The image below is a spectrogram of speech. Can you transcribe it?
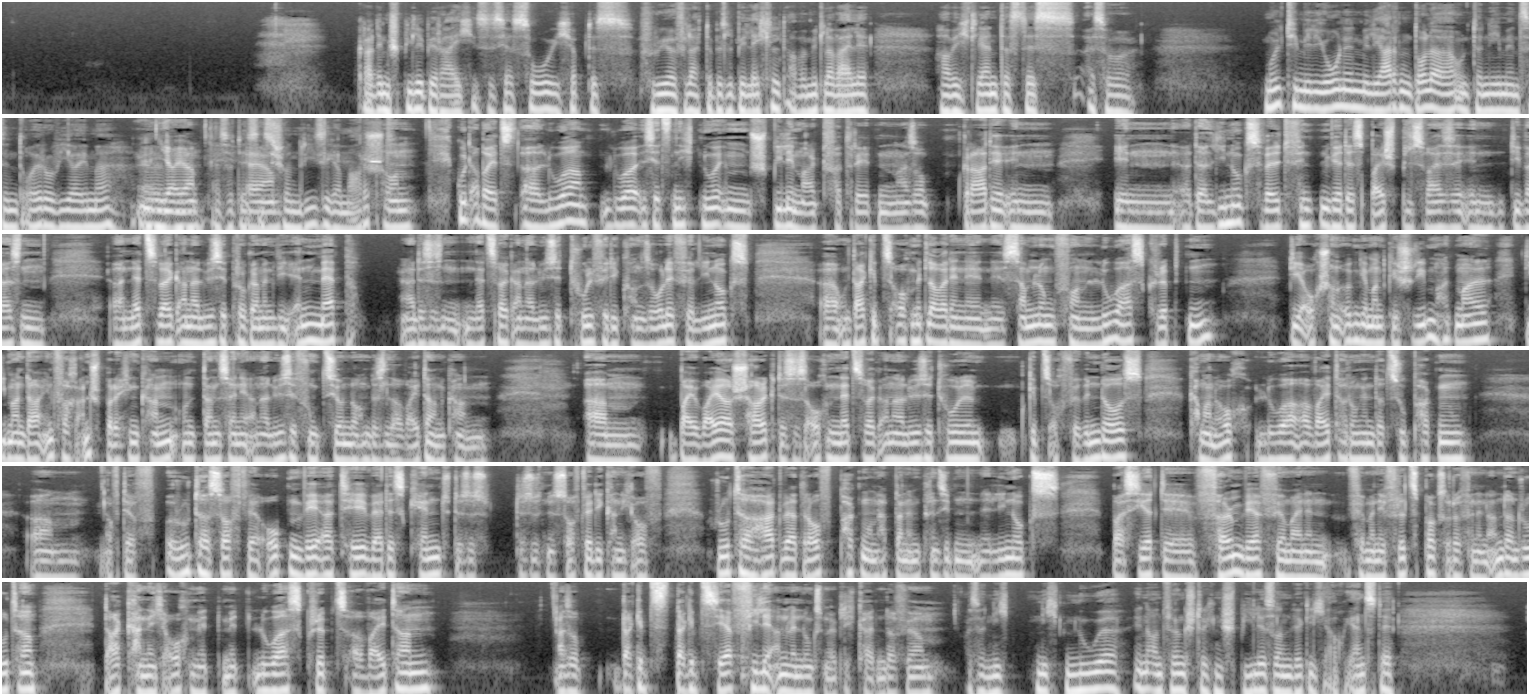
Gerade im Spielebereich ist es ja so, ich habe das früher vielleicht ein bisschen belächelt, aber mittlerweile habe ich gelernt, dass das also Multimillionen, Milliarden Dollar Unternehmen sind, Euro wie auch immer. Ähm, ja, ja. Also das ja, ist schon ein riesiger Markt. Schon. Gut, aber jetzt äh, Lua, Lua ist jetzt nicht nur im Spielemarkt vertreten. Also gerade in in äh, der Linux-Welt finden wir das beispielsweise in diversen äh, Netzwerkanalyseprogrammen wie Nmap. Ja, das ist ein Netzwerkanalyse-Tool für die Konsole für Linux. Äh, und da gibt's auch mittlerweile eine, eine Sammlung von Lua-Skripten, die auch schon irgendjemand geschrieben hat mal, die man da einfach ansprechen kann und dann seine Analysefunktion noch ein bisschen erweitern kann. Ähm, bei Wireshark, das ist auch ein Netzwerkanalyse-Tool, gibt's auch für Windows, kann man auch Lua-Erweiterungen dazu packen. Ähm, auf der Router-Software OpenWrt, wer das kennt, das ist das ist eine Software, die kann ich auf Router-Hardware draufpacken und habe dann im Prinzip eine Linux-basierte Firmware für meinen für meine Fritzbox oder für einen anderen Router. Da kann ich auch mit mit Lua-Scripts erweitern. Also da gibt's da gibt's sehr viele Anwendungsmöglichkeiten dafür. Also nicht nicht nur in Anführungsstrichen Spiele, sondern wirklich auch ernste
